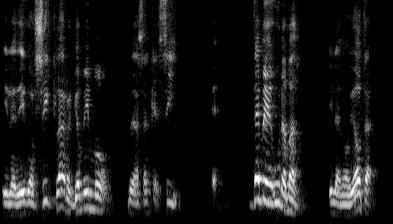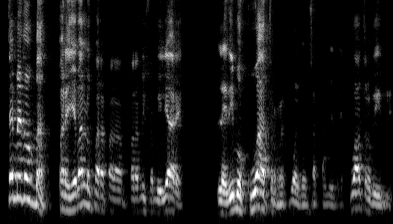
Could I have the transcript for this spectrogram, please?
Y le digo, sí, claro, yo mismo me acerqué, sí, eh, deme una más. Y le doy otra, deme dos más para llevarlo para, para, para mis familiares. Le dimos cuatro, recuerdo exactamente, cuatro Biblias.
